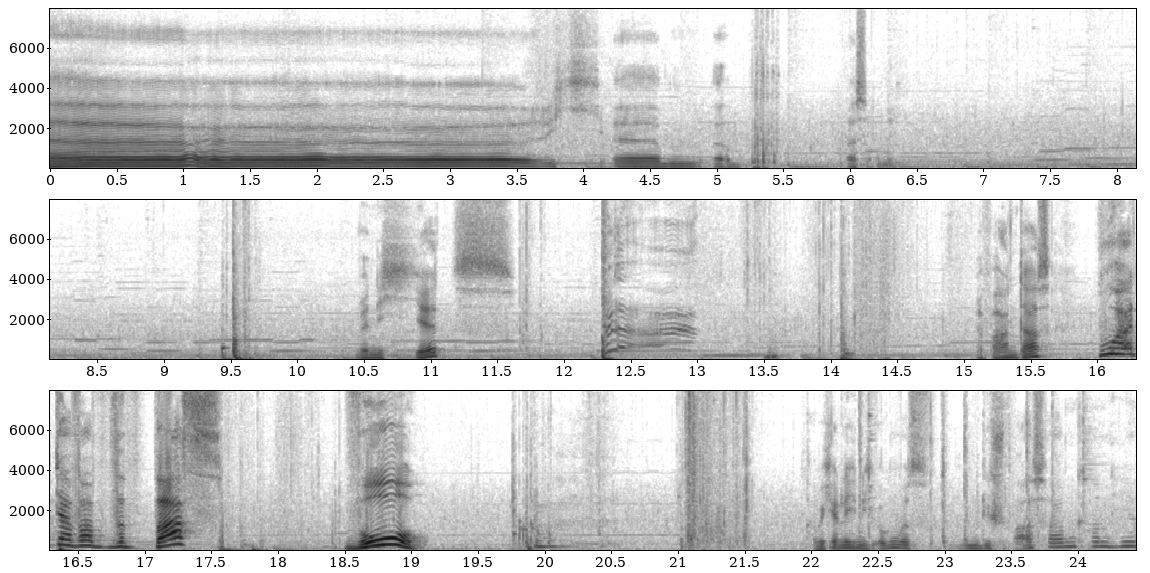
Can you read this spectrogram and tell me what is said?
Äh, ich, ähm, äh, weiß auch nicht. Wenn ich jetzt... Wer war denn das? Du hat der. Was? Wo? Habe ich eigentlich nicht irgendwas, womit ich Spaß haben kann hier?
